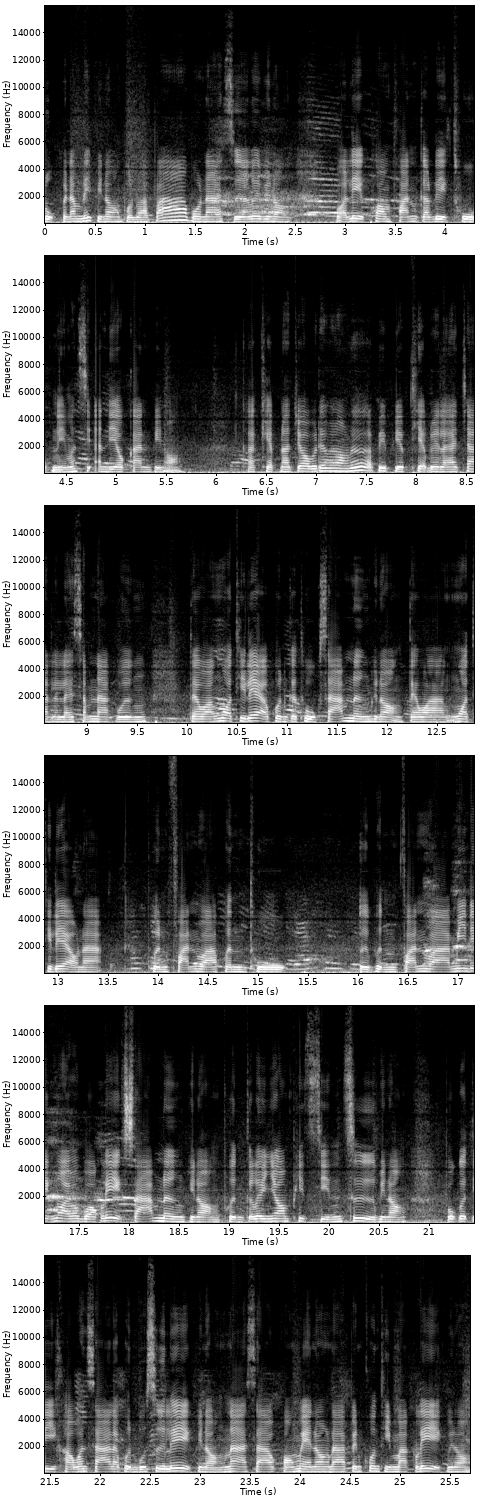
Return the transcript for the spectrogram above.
ลุกไปนำเลยพี่น้องเพิ่นว่าป้าโบนาเสือเลยพี่น้องว่าเลขความฝันกับเลขถูกนี่มันสิอันเดียวกันพี่น้อง ก็แคปหน้าจอไว้ด้อพี่น้องเด้อไปเปรียบเทียบหลายๆอาจารย์หลายๆสำนักเบิงแต่ว่างวดที่แล้วเพิ่นก็ถูก31พี่น้อง แต่ว่างวดที่แล้วนะเพิ่นฝันว่าเพิ่นถูกเออเพิ่นฝันว่ามีเด็กน้อยมาบอกเลข31พี่น้องเพิ่นก็เลยยอมผิดศีลซื้อพี่น้อง ปกติเขาพรรษาแล้วเพิ่นบ่ซื้อเลขพี่น้องหน้าสาวของแม่น้องดาเป็นคนที่มักเลขพี่น้อง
